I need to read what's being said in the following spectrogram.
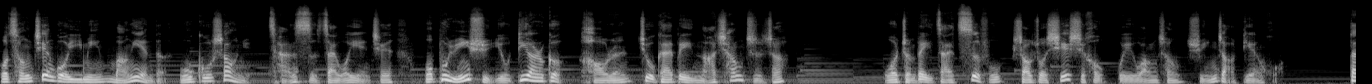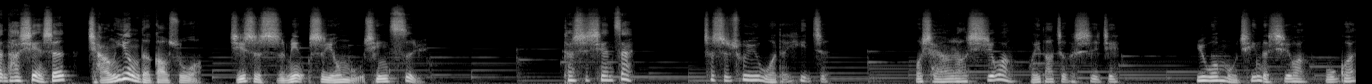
我曾见过一名盲眼的无辜少女惨死在我眼前，我不允许有第二个好人就该被拿枪指着。我准备在赐福稍作歇息后回王城寻找点火，但他现身，强硬地告诉我，即使使命是由母亲赐予，但是现在，这是出于我的意志。我想要让希望回到这个世界，与我母亲的希望无关。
